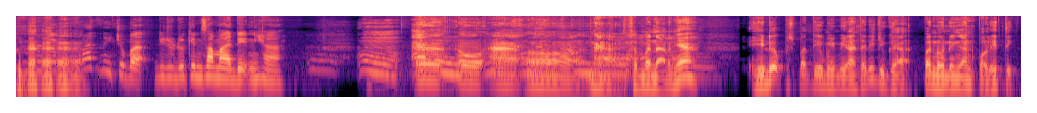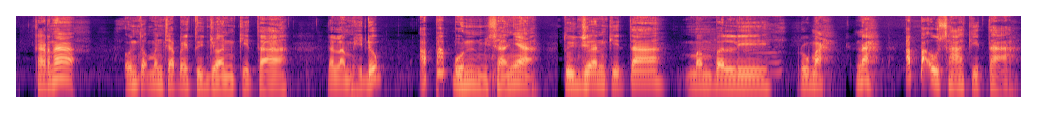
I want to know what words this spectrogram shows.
Berat nih coba didudukin sama adik nih ha. Nah, sebenarnya hidup seperti Umi bilang tadi juga penuh dengan politik. Karena untuk mencapai tujuan kita dalam hidup, apa pun misalnya tujuan kita membeli rumah. Nah, apa usaha kita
